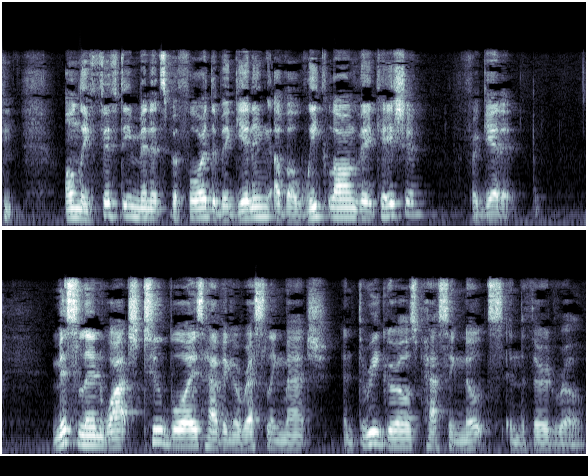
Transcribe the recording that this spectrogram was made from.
only 50 minutes before the beginning of a week long vacation, forget it. Miss Lin watched two boys having a wrestling match and three girls passing notes in the third row.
